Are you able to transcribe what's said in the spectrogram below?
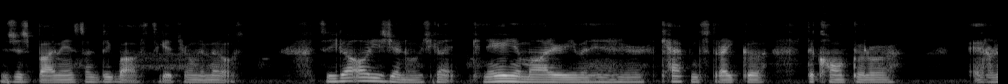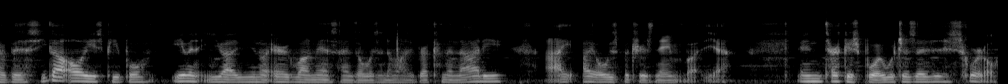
It's just buy Manstein's Big Bobs to get your own in the middles. So you got all these generals. You got Canadian Martyr even in here, Captain Striker, the Conqueror, Erebus. You got all these people. Even you got you know Erich von Manstein's always in the mod. Recommendati. I I always butcher his name, but yeah. And Turkish Boy, which is a, a Squirtle.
